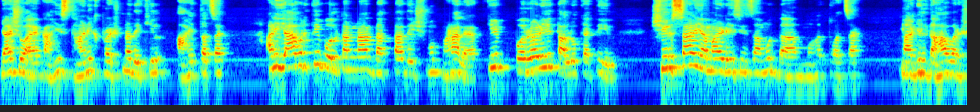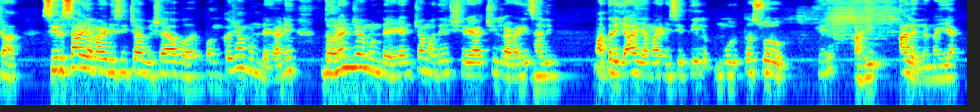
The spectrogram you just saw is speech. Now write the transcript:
याशिवाय काही स्थानिक प्रश्न देखील आहेतच. आहे आणि यावरती बोलताना दत्ता देशमुख म्हणाल्या की परळी तालुक्यातील शिरसाळ एम आय डी सीचा मुद्दा महत्त्वाचा आहे. मागील दहा वर्षात सिरसाळ एम आय डी सीच्या विषयावर पंकजा मुंडे आणि धनंजय मुंडे यांच्यामध्ये श्रेयाची लढाई झाली. मात्र या एम आय डी सीतील मूर्त स्वरूप हे काही आलेलं नाही आहे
